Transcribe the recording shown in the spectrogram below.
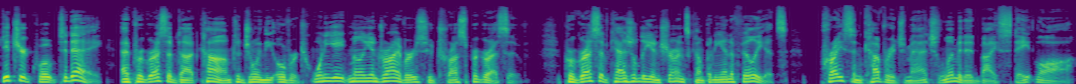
Get your quote today at progressive.com to join the over 28 million drivers who trust Progressive. Progressive Casualty Insurance Company and Affiliates. Price and coverage match limited by state law.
